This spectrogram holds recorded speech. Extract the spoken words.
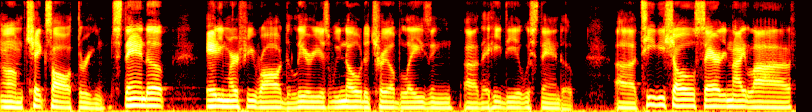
um, checks all three: stand up. Eddie Murphy, Raw, Delirious. We know the trailblazing uh, that he did with stand up uh, TV shows, Saturday Night Live.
